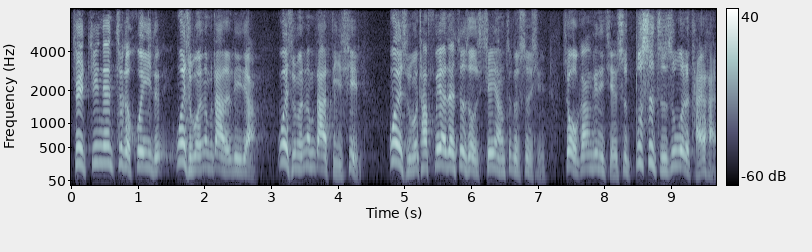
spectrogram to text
所以今天这个会议的为什么有那么大的力量？为什么那么大的底气？为什么他非要在这时候宣扬这个事情？所以我刚刚跟你解释，不是只是为了台海，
